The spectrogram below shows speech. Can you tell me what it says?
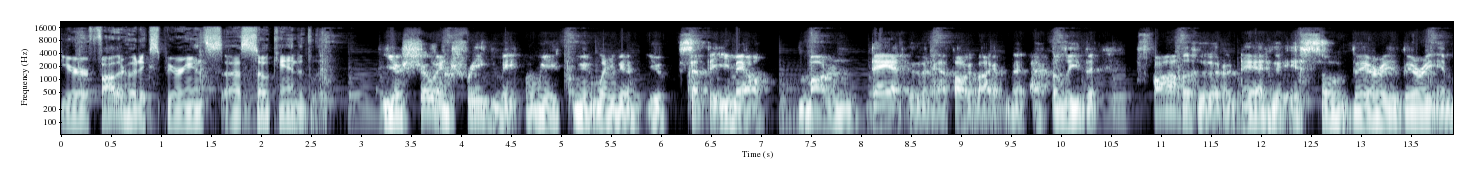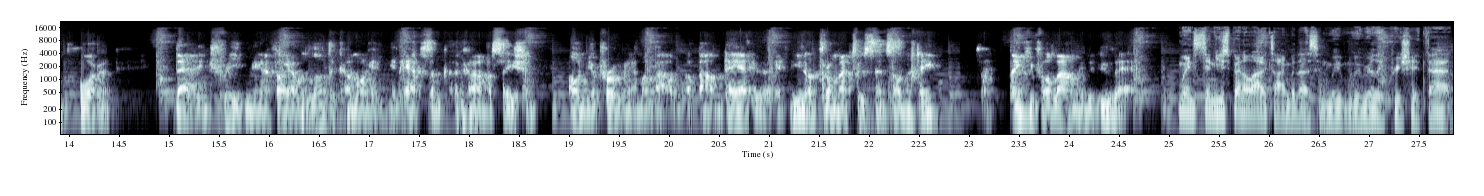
your fatherhood experience uh, so candidly. Your show intrigued me when we when you, you sent the email, modern dadhood, and I thought about it. But I believe that fatherhood or dadhood is so very, very important. That intrigued me. I thought I would love to come on and, and have some a conversation on your program about about dadhood and you know throw my two cents on the table. So thank you for allowing me to do that. Winston, you spent a lot of time with us, and we, we really appreciate that.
